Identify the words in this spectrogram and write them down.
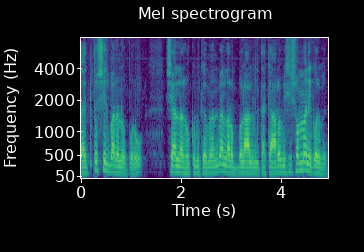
দায়িত্বশীল বানানোর পরেও সে আল্লাহর হুকুমকে মানবে, আল্লাহ রব্বুল আলম তাকে আরও বেশি সম্মানই করবেন।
